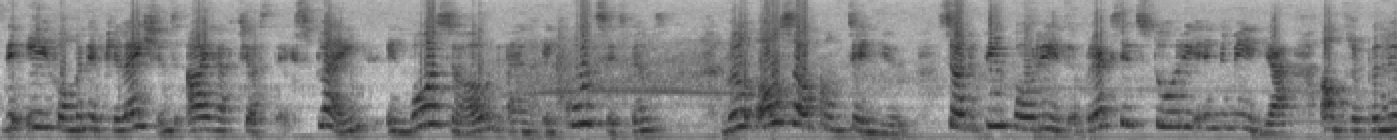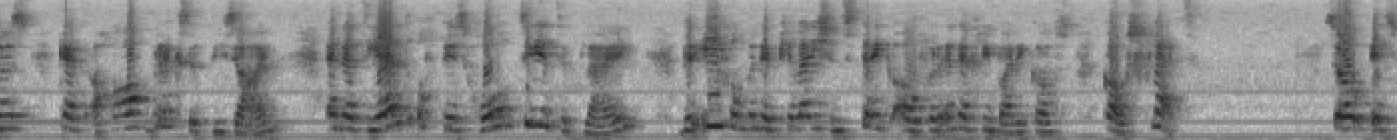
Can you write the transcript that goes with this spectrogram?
the evil manipulations I have just explained in war zone and in court systems will also continue. So the people read a Brexit story in the media, entrepreneurs get a half Brexit design, and at the end of this whole theatre play, the evil manipulations take over and everybody goes, goes flat. So it's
